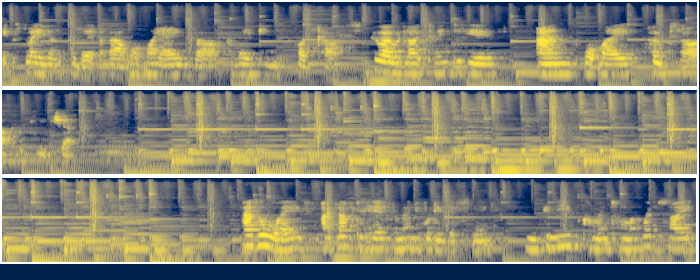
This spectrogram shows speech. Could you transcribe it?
explain a little bit about what my aims are for making this podcast, who I would like to interview, and what my hopes are for the future. As always, I'd love to hear from anybody listening. You can leave a comment on my website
